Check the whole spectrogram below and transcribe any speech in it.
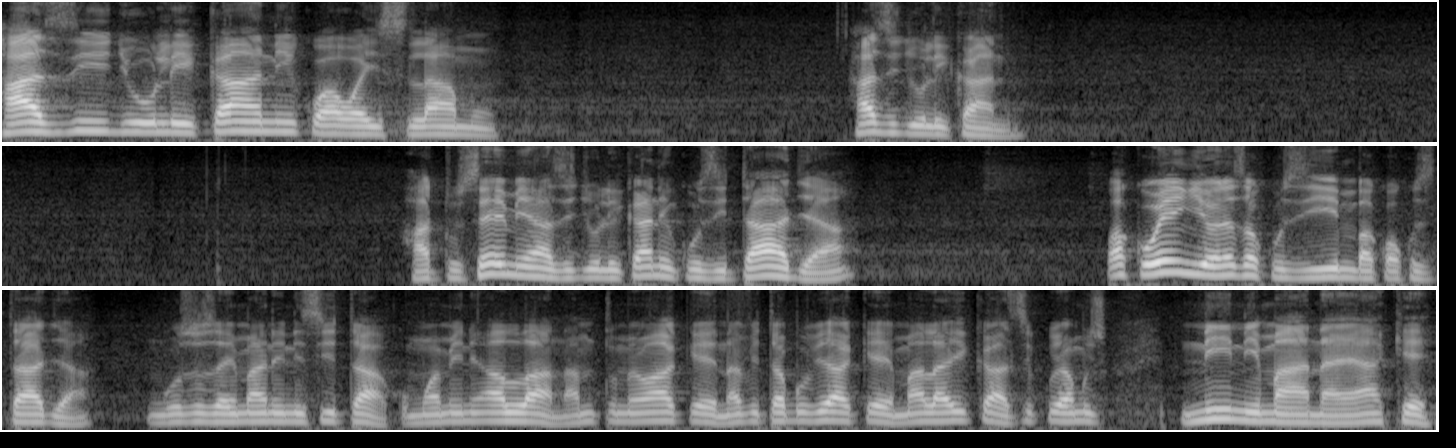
hazijulikani kwa Waislamu. Hazijulikani. Hatusemi hazijulikani kuzitaja. Wako wengi wanaweza kuziimba kwa kuzitaja. Nguzo za imani ni sita, kumwamini Allah na mtume wake na vitabu vyake, malaika, siku ya mwisho. Nini maana yake?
